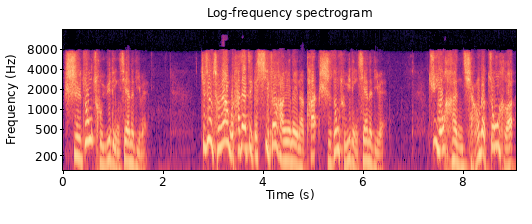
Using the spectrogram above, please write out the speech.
始终处于领先的地位。就这种成长股，它在这个细分行业内呢，它始终处于领先的地位，具有很强的综合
